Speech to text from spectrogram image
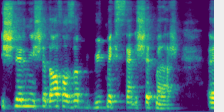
işlerini işte daha fazla büyütmek isteyen işletmeler, e,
